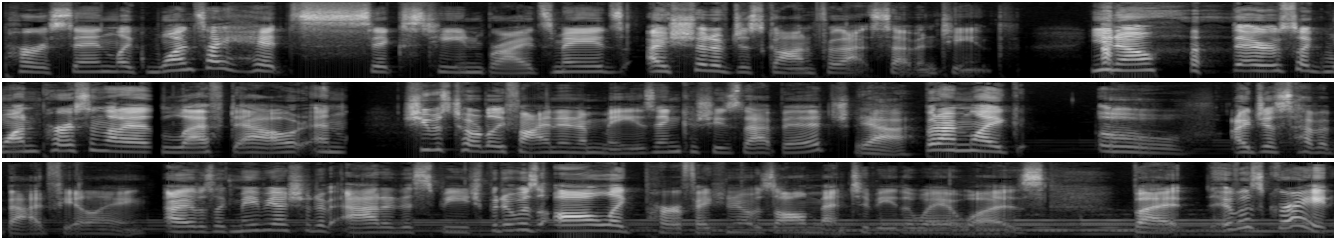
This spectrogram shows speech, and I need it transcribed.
person. Like once I hit 16 bridesmaids, I should have just gone for that 17th. You know, there's like one person that I left out and she was totally fine and amazing because she's that bitch. Yeah. But I'm like, oh, I just have a bad feeling. I was like, maybe I should have added a speech, but it was all like perfect and it was all meant to be the way it was. But it was great.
